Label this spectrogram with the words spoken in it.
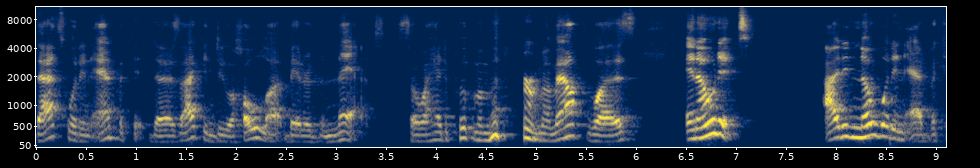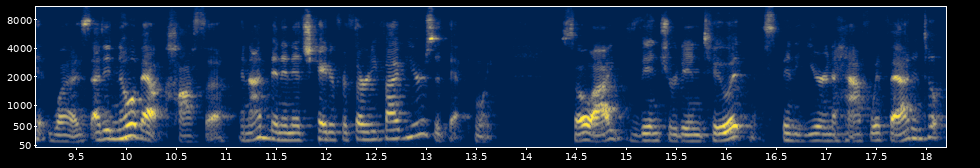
that's what an advocate does, I can do a whole lot better than that. So I had to put my where my mouth was and own it. I didn't know what an advocate was. I didn't know about CASA, and I'd been an educator for 35 years at that point. So I ventured into it. I spent a year and a half with that until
